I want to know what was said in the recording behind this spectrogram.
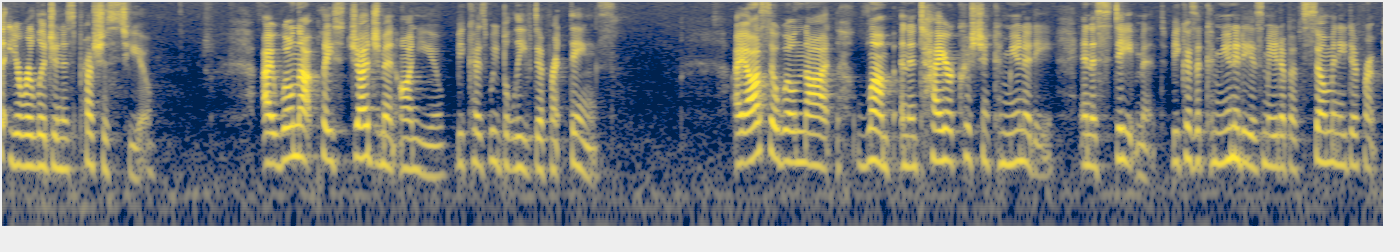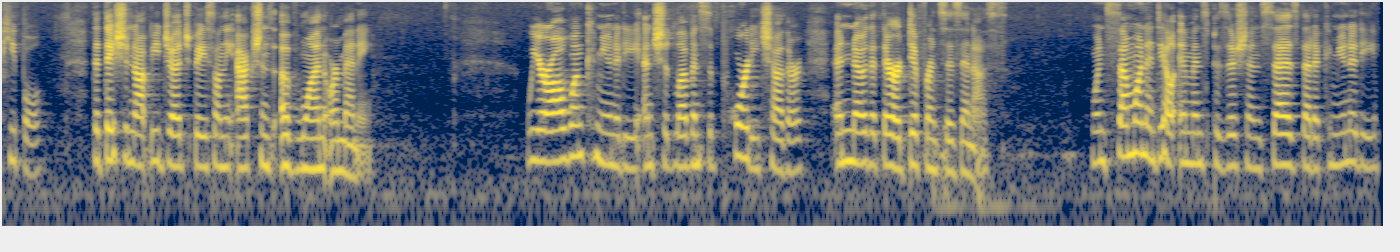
that your religion is precious to you. I will not place judgment on you because we believe different things. I also will not lump an entire Christian community in a statement because a community is made up of so many different people that they should not be judged based on the actions of one or many. We are all one community and should love and support each other and know that there are differences in us. When someone in Dale Inman's position says that a community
